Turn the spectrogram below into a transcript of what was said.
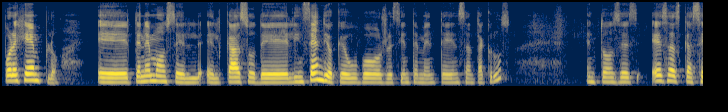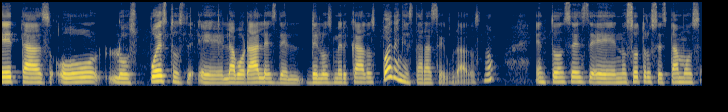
Por ejemplo, eh, tenemos el, caso del incendio que hubo recientemente en Santa Cruz. Entonces, esas casetas o los puestos eh, laborales de los mercados pueden estar asegurados, ¿no? Entonces, eh, nosotros estamos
